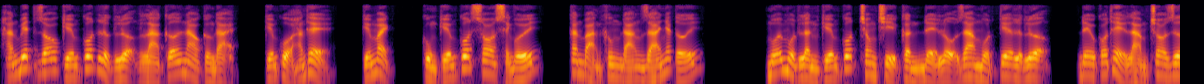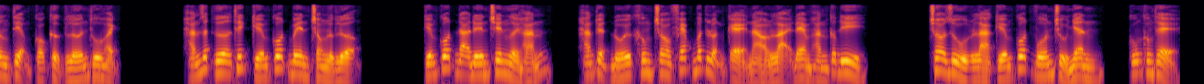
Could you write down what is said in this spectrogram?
hắn biết rõ kiếm cốt lực lượng là cỡ nào cường đại, kiếm của hắn thể, kiếm mạch, cùng kiếm cốt so sánh với, căn bản không đáng giá nhắc tới. Mỗi một lần kiếm cốt trong chỉ cần để lộ ra một tia lực lượng, đều có thể làm cho Dương Tiệm có cực lớn thu hoạch. Hắn rất ưa thích kiếm cốt bên trong lực lượng. Kiếm cốt đã đến trên người hắn, hắn tuyệt đối không cho phép bất luận kẻ nào lại đem hắn cướp đi. Cho dù là kiếm cốt vốn chủ nhân, cũng không thể.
